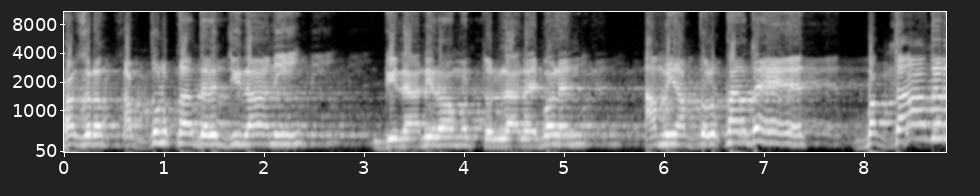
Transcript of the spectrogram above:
হযরত আব্দুল কাদের জিলানি, গিলানি রহমতুল্লাহ আলাই বলেন, আমি আব্দুল কাদের বাগদাদের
